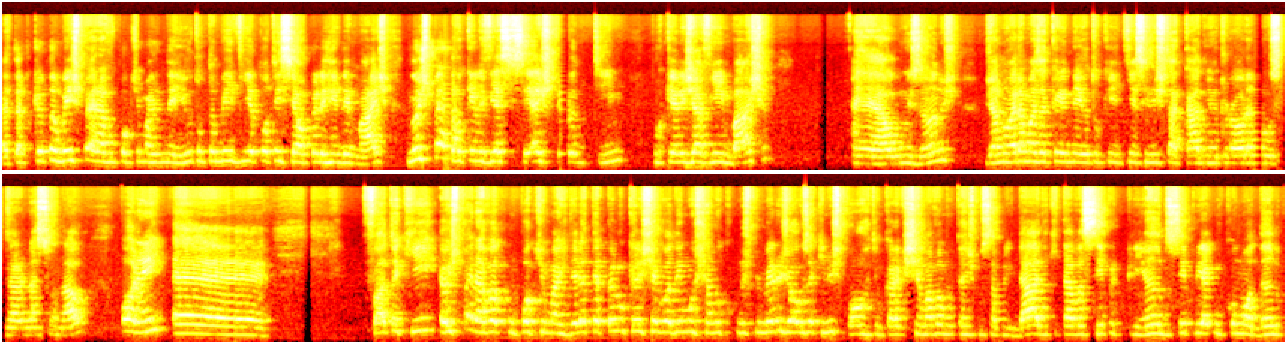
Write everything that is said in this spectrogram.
Até porque eu também esperava um pouquinho mais do Neilton, também via potencial para ele render mais. Não esperava que ele viesse ser a estrela do time, porque ele já vinha em baixa é, há alguns anos. Já não era mais aquele Neilton que tinha se destacado em outra hora no cenário nacional. Porém, é, fato é que eu esperava um pouquinho mais dele, até pelo que ele chegou a demonstrar no, nos primeiros jogos aqui no esporte. Um cara que chamava muita responsabilidade, que estava sempre criando, sempre incomodando,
